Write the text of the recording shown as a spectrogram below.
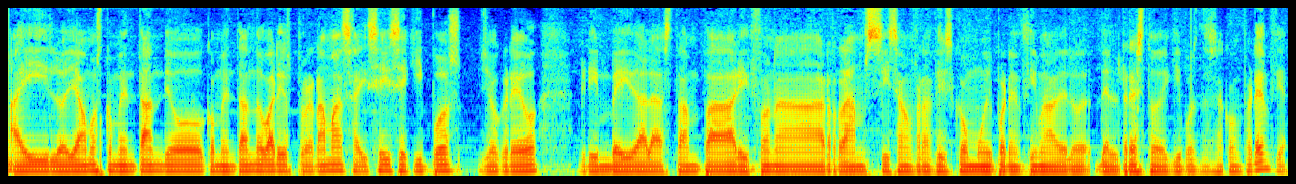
ahí lo llevamos comentando, comentando varios programas, hay seis equipos, yo creo, Green Bay, Dallas, Tampa, Arizona, Rams y San Francisco muy por encima del resto de equipos de esa conferencia.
